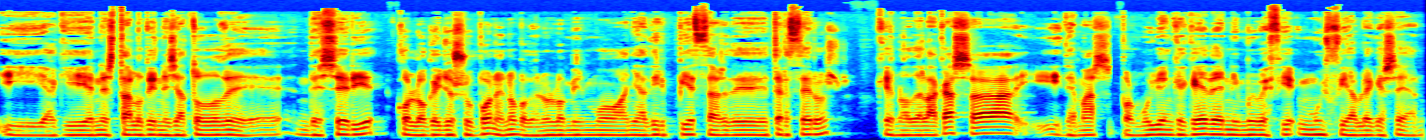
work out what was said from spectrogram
Y aquí en esta lo tienes ya todo de, de serie, con lo que ello supone, ¿no? Porque no es lo mismo añadir piezas de terceros que no de la casa y demás, por muy bien que queden y muy, muy fiable que sean.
